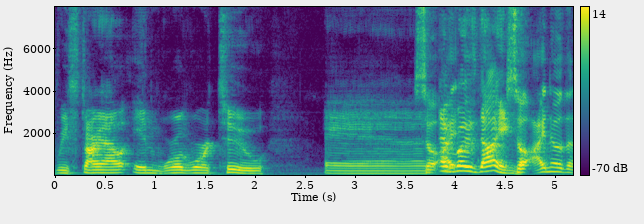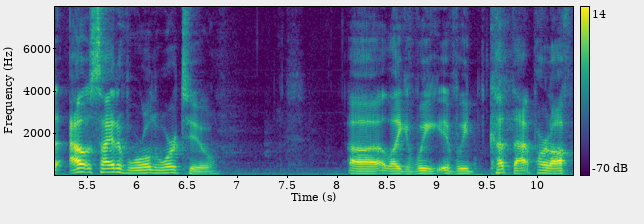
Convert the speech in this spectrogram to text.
we start out in World War II, and So I- everybody's dying. So I know that outside of World War II, uh, like if we if we cut that part off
